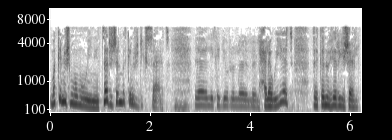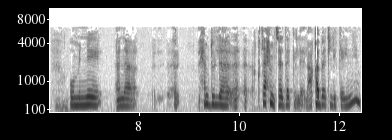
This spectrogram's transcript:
ما كانوش ممونين حتى الرجال ما كانوش ديك الساعات آه، اللي كيديروا الحلويات كانوا هي رجال. ومني أنا الحمد لله اقتحمت هذاك العقبات اللي كاينين.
